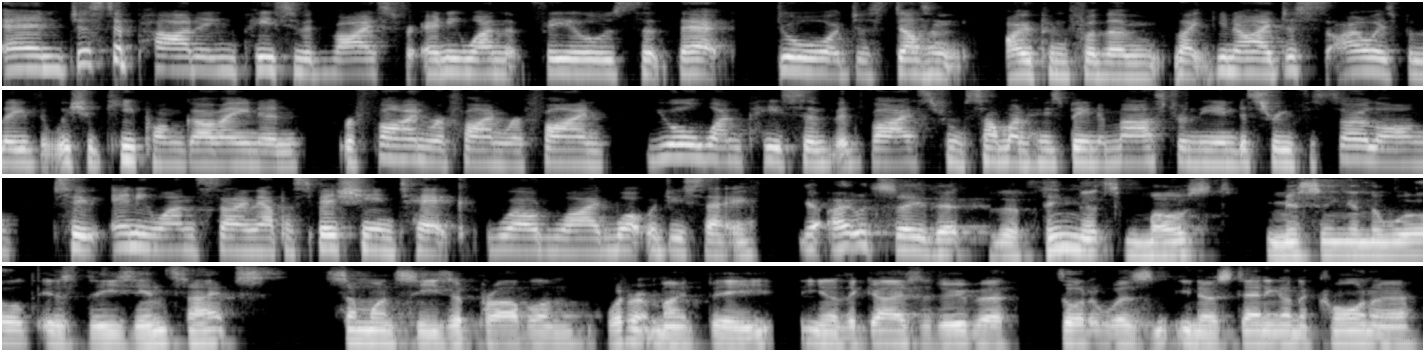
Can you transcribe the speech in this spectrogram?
And just a parting piece of advice for anyone that feels that that door just doesn't open for them. Like, you know, I just, I always believe that we should keep on going and refine, refine, refine. Your one piece of advice from someone who's been a master in the industry for so long to anyone starting up, especially in tech worldwide, what would you say? Yeah, I would say that the thing that's most missing in the world is these insights. Someone sees a problem, whatever it might be. You know, the guys at Uber thought it was, you know, standing on the corner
